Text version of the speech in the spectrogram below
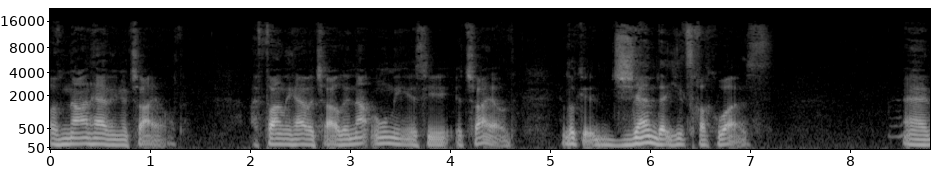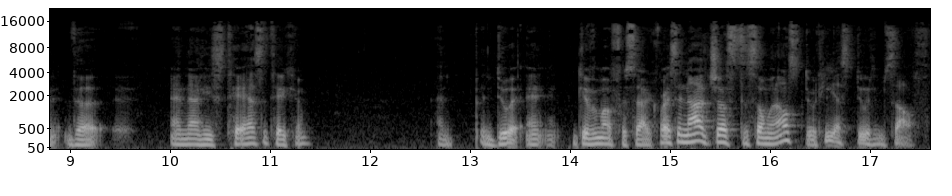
of not having a child, I finally have a child. And not only is he a child, look at gem that Yitzchak was. And the and now he has to take him and, do it and give him up for sacrifice. And not just to someone else to do it, he has to do it himself.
